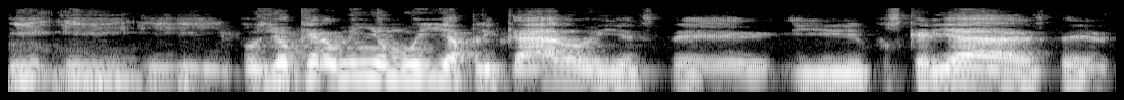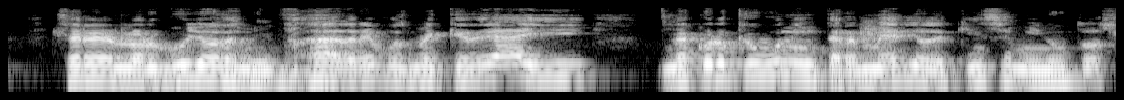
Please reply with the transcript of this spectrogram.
Y, pues yo que era un niño muy aplicado y este y pues quería este, ser el orgullo de mi padre, pues me quedé ahí. Me acuerdo que hubo un intermedio de 15 minutos.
